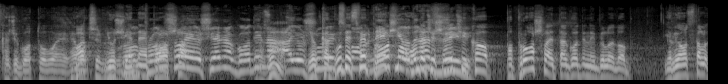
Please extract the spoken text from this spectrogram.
Kaže, gotovo je. Evo, Bačeno. još jedna je prošla prošla. je još jedna godina, Razumeš? a još Jer uvek kad bude smo, sve neki prošlo, od onda ćeš reći živi. kao, pa prošla je ta godina i bilo je dobro. Jer je ostalo,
